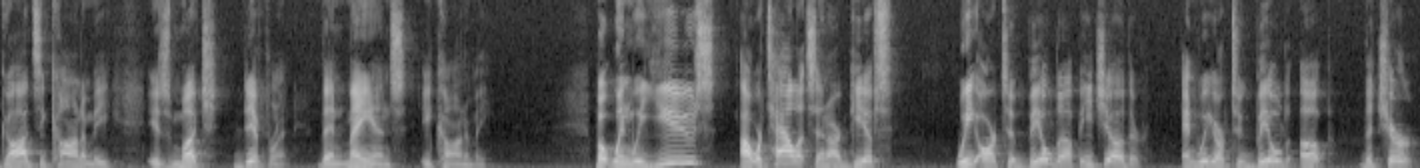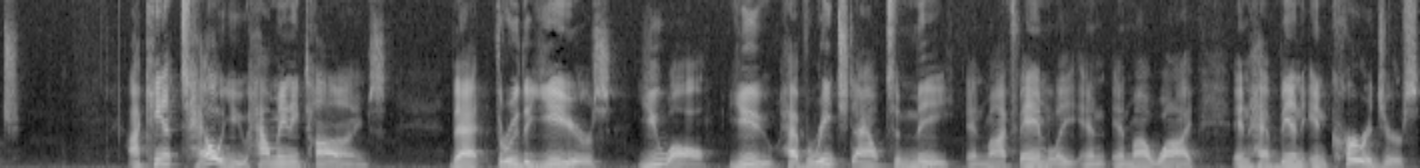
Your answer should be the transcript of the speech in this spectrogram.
God's economy is much different than man's economy. But when we use our talents and our gifts, we are to build up each other and we are to build up the church. I can't tell you how many times that through the years, you all you have reached out to me and my family and, and my wife and have been encouragers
